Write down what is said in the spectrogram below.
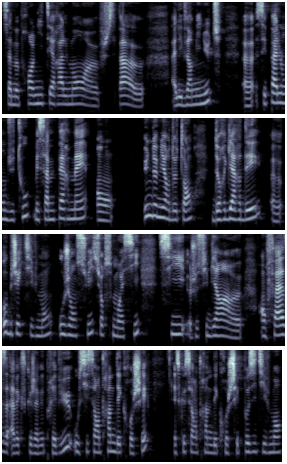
Ça me prend littéralement, je sais pas, allez, 20 minutes. c'est pas long du tout, mais ça me permet en une demi-heure de temps de regarder objectivement où j'en suis sur ce mois-ci, si je suis bien en phase avec ce que j'avais prévu ou si c'est en train de décrocher. Est-ce que c'est en train de décrocher positivement,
